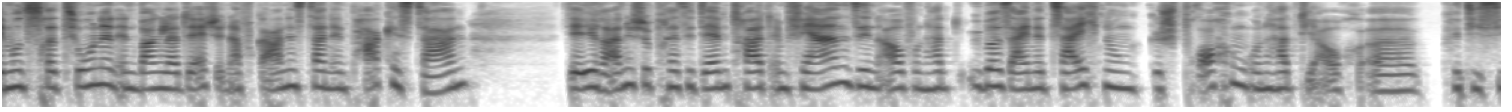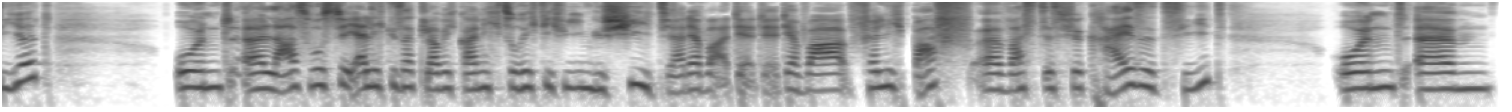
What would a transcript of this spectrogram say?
Demonstrationen in Bangladesch, in Afghanistan, in Pakistan der iranische Präsident trat im Fernsehen auf und hat über seine Zeichnung gesprochen und hat die auch äh, kritisiert. Und äh, Lars wusste ehrlich gesagt, glaube ich, gar nicht so richtig, wie ihm geschieht. Ja, der war, der, der, der war völlig baff, äh, was das für Kreise zieht. Und ähm,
